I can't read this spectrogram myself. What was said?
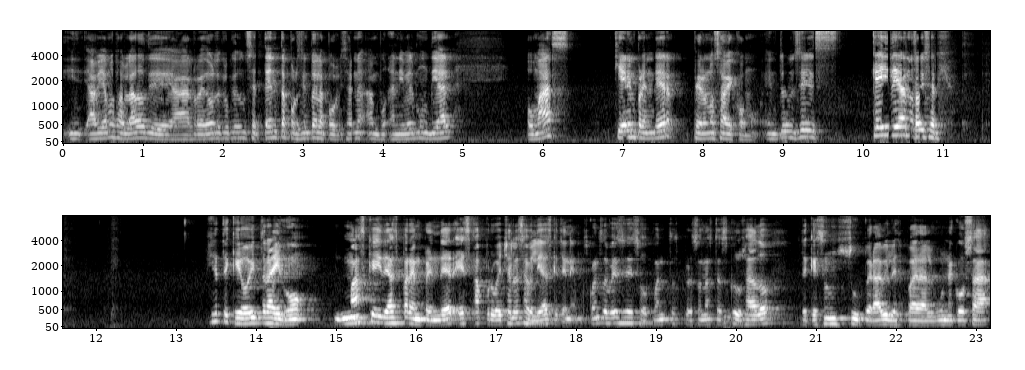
y habíamos hablado de alrededor de creo que un 70% de la población a, nivel mundial o más quiere emprender, pero no sabe cómo. Entonces, ¿qué ideas nos doy, Sergio? Fíjate que hoy traigo más que ideas para emprender es aprovechar las habilidades que tenemos. ¿Cuántas veces o cuántas personas te has cruzado de que son súper hábiles para alguna cosa,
